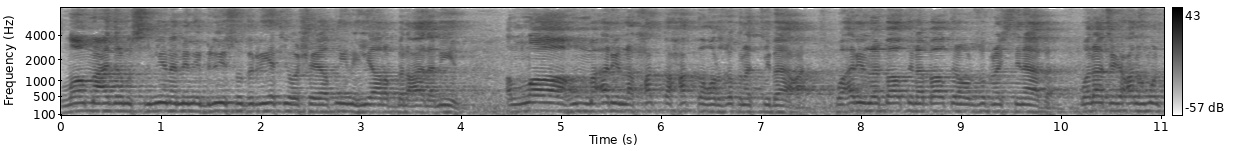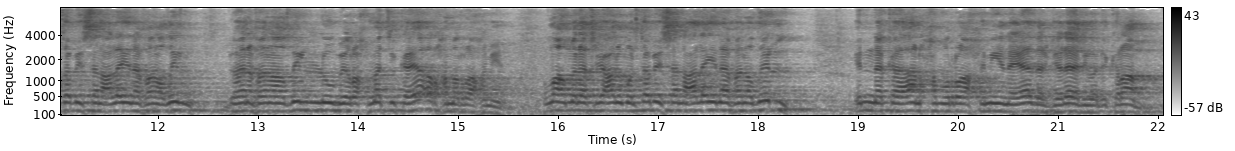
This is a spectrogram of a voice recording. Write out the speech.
اللهم أعد المسلمين من إبليس وذريته وشياطينه يا رب العالمين. اللهم أرنا الحق حقا وارزقنا اتباعه وأرنا الباطل باطلا وارزقنا اجتنابه. ولا تجعله ملتبسا علينا فنضل فنضل برحمتك يا أرحم الراحمين. اللهم لا تجعله ملتبسا علينا فنضل إنك أرحم الراحمين يا ذا الجلال والإكرام.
